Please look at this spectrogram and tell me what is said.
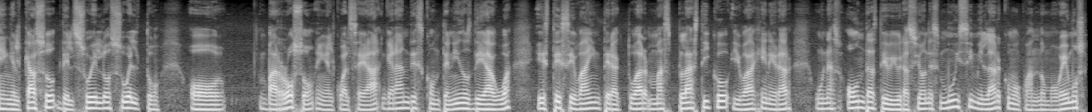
En el caso del suelo suelto o barroso en el cual se da grandes contenidos de agua, este se va a interactuar más plástico y va a generar unas ondas de vibraciones muy similar como cuando movemos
